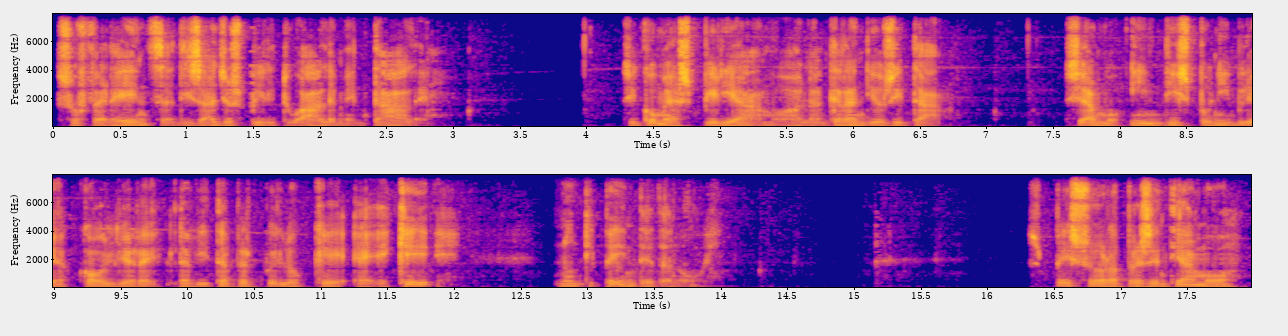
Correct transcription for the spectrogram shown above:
sofferenza, disagio spirituale, mentale. Siccome aspiriamo alla grandiosità, siamo indisponibili a cogliere la vita per quello che è e che non dipende da noi. Spesso rappresentiamo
